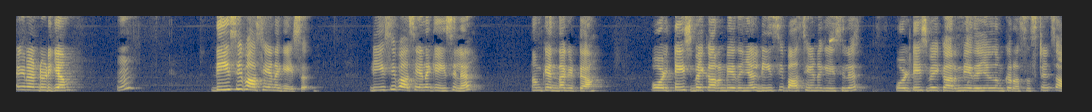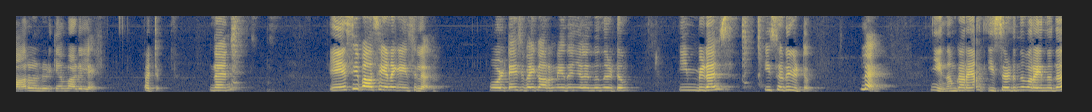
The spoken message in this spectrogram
എങ്ങനെ കണ്ടുപിടിക്കാം? ഡി സി പാസ് ചെയ്യണ കേസ് ഡി സി പാസ് ചെയ്യുന്ന കേസിൽ നമുക്ക് എന്താ കിട്ടുക? വോൾട്ടേജ് ബൈ കറണ്ട് ചെയ്ത് കഴിഞ്ഞാൽ ഡി സി പാസ് ചെയ്യുന്ന കേസിൽ വോൾട്ടേജ് ബൈ കറണ്ട് ചെയ്ത് കഴിഞ്ഞാൽ നമുക്ക് റെസിസ്റ്റൻസ് ആറ് കണ്ടുപിടിക്കാൻ പാടില്ലേ? പറ്റും. ദെൻ എ സി പാസ് ചെയ്യണ കേസിൽ വോൾട്ടേജ് ബൈ കറണ്ട് ചെയ്ത് കഴിഞ്ഞാൽ എന്തെന്ന് കിട്ടും? ഇമ്പിഡൻസ് ഇസഡ് കിട്ടും. അല്ലേ ഇനി നമുക്കറിയാം ഇസഡ് എന്ന് പറയുന്നത്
